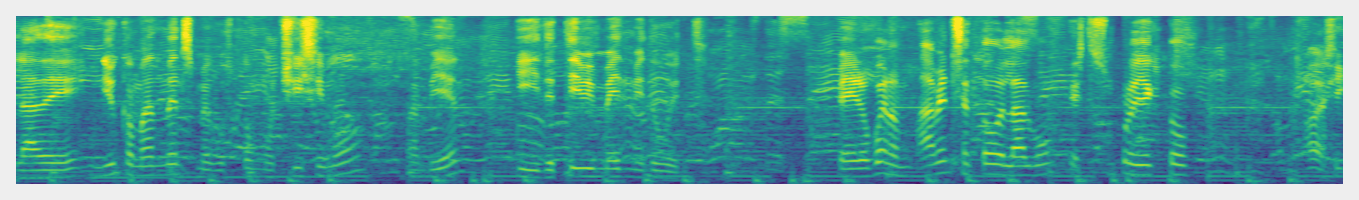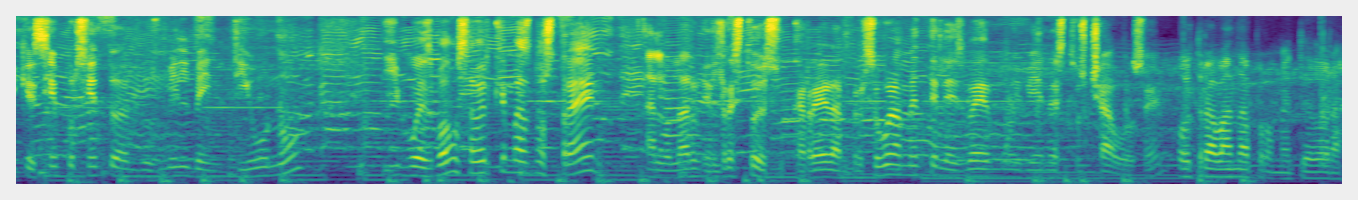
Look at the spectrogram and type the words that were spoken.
La de New Commandments me gustó muchísimo también. Y The TV Made Me Do It. Pero bueno, avance todo el álbum. Este es un proyecto, así que 100% del 2021. Y pues vamos a ver qué más nos traen a lo largo del resto de su carrera. Pero seguramente les va a ir muy bien a estos chavos. ¿eh? Otra banda prometedora.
